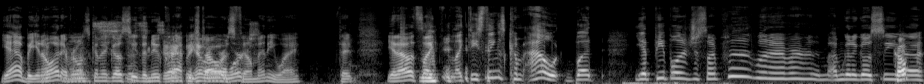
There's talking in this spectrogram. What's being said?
Yeah, but you know what? Everyone's going to go see the new exactly crappy Star Wars film anyway. That you know, it's like like these things come out, but yet people are just like, eh, whatever. I'm gonna go see uh,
